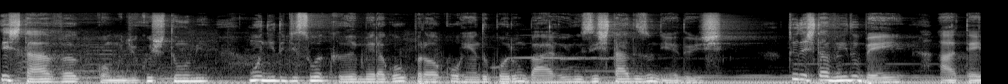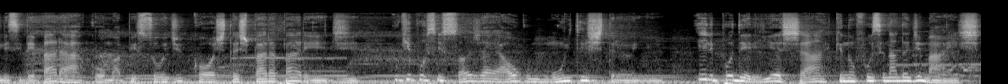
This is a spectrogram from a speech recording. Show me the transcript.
estava, como de costume, munido de sua câmera GoPro correndo por um bairro nos Estados Unidos. Tudo estava indo bem até ele se deparar com uma pessoa de costas para a parede, o que por si só já é algo muito estranho. Ele poderia achar que não fosse nada demais,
